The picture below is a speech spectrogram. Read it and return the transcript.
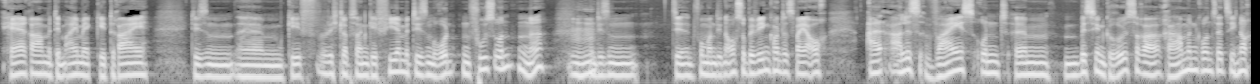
Ära mit dem iMac G3, diesem ähm, G, ich glaube es war ein G4 mit diesem runden Fuß unten, ne? Mhm. Und diesem, den, wo man den auch so bewegen konnte. Es war ja auch alles weiß und ähm, ein bisschen größerer Rahmen grundsätzlich noch.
